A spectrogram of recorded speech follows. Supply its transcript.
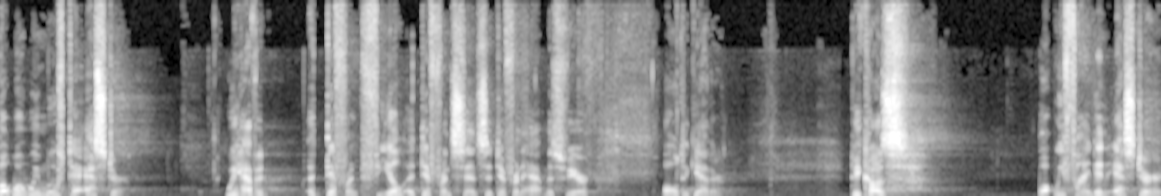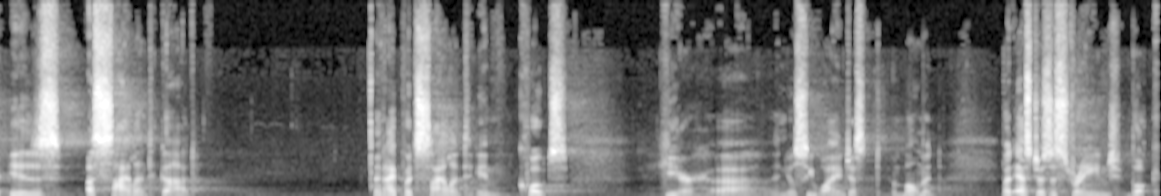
But when we move to Esther, we have a, a different feel, a different sense, a different atmosphere altogether. Because what we find in Esther is a silent God. And I put silent in quotes here, uh, and you'll see why in just a moment. But Esther's a strange book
